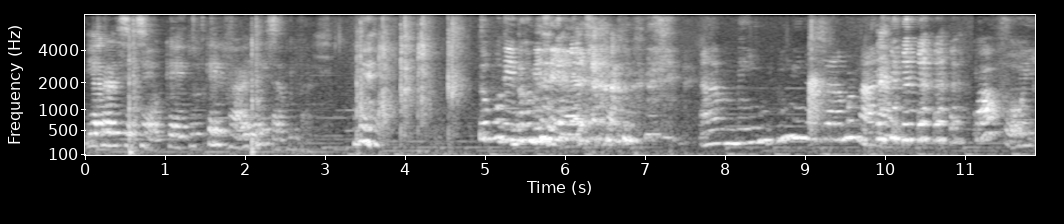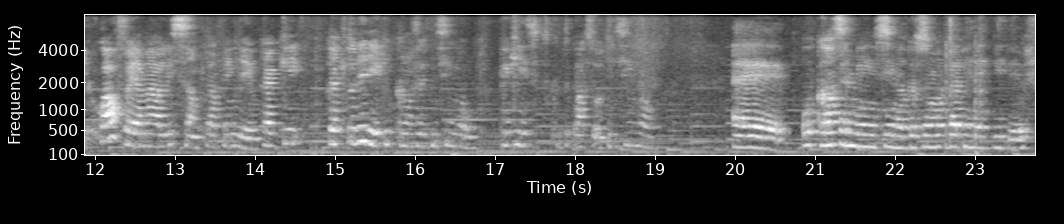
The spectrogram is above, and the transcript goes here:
e agradeci ao Senhor, porque tudo que ele faz, ele sabe o que faz. Tu podia dormir sem essa. Amém. Menina, chama nada. Qual foi, qual foi a maior lição que tu aprendeu? O que é que, o que, é que tu diria que o câncer te ensinou? O que, é que isso que tu passou te ensinou? É, o câncer me ensinou que eu sou muito dependente de Deus,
